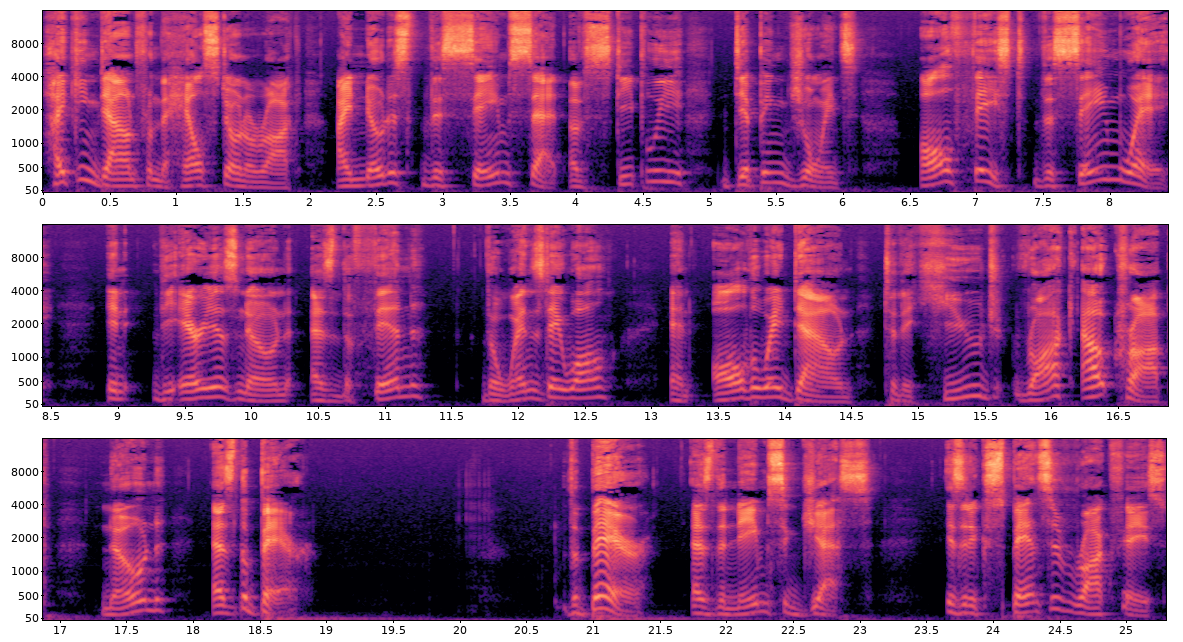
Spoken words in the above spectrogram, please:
Hiking down from the Hailstone rock, I noticed this same set of steeply dipping joints all faced the same way in the areas known as the Fin, the Wednesday Wall, and all the way down to the huge rock outcrop known as the Bear. The Bear, as the name suggests, is an expansive rock face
